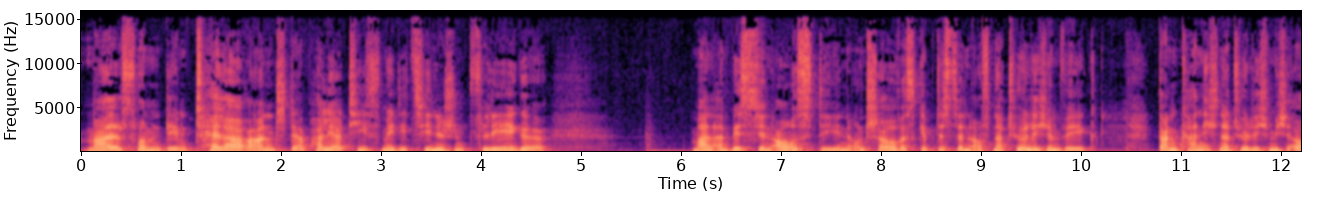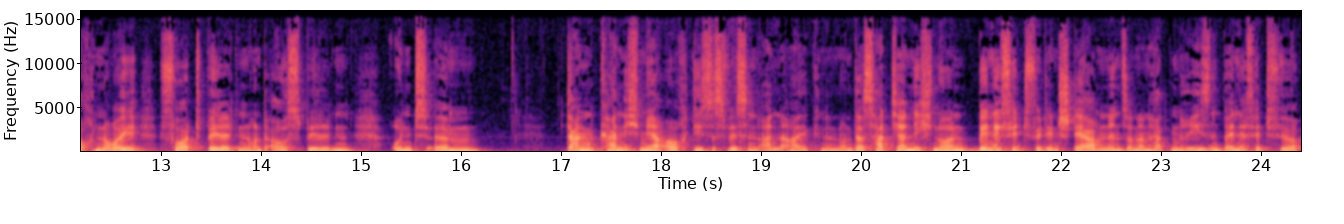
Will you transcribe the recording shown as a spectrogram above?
mal von dem Tellerrand der palliativmedizinischen Pflege mal ein bisschen ausdehne und schaue, was gibt es denn auf natürlichem Weg, dann kann ich natürlich mich auch neu fortbilden und ausbilden und ähm, dann kann ich mir auch dieses Wissen aneignen. Und das hat ja nicht nur einen Benefit für den Sterbenden, sondern hat einen riesen Benefit für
